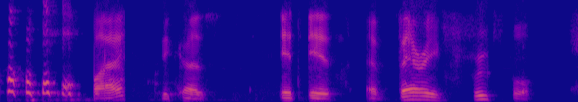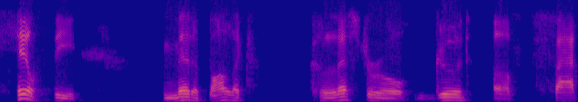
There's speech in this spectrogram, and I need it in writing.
Why? Because it is a very fruitful, healthy, metabolic, cholesterol good of fat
